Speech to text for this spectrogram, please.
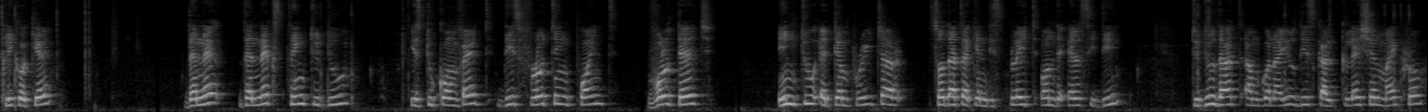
Click OK. The, ne the next thing to do is to convert this floating point voltage into a temperature so that I can display it on the LCD. To do that, I'm gonna use this calculation micro.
